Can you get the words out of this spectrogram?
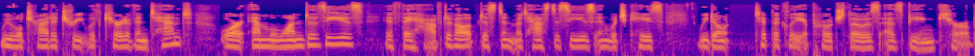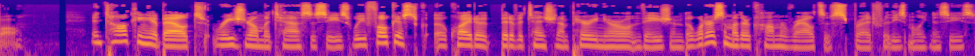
we will try to treat with curative intent, or M1 disease if they have developed distant metastases, in which case we don't typically approach those as being curable. In talking about regional metastases, we focused uh, quite a bit of attention on perineural invasion, but what are some other common routes of spread for these malignancies?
